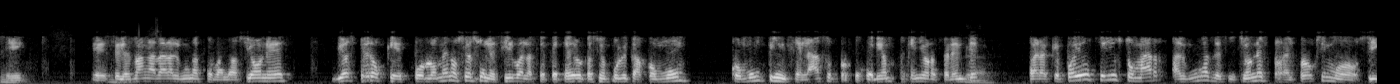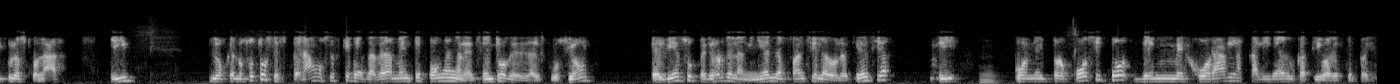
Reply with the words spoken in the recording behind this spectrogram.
¿Sí? Eh, se les van a dar algunas evaluaciones, yo espero que por lo menos eso le sirva a la Secretaría de Educación Pública como un, como un pincelazo, porque sería un pequeño referente, para que puedan ellos tomar algunas decisiones para el próximo ciclo escolar. Y lo que nosotros esperamos es que verdaderamente pongan en el centro de la discusión el bien superior de la niñez, la infancia y la adolescencia, ¿sí? Con el propósito de mejorar la calidad educativa de este país.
